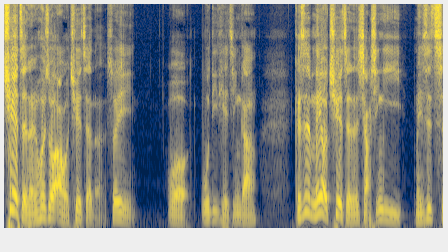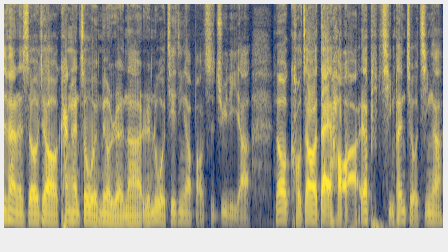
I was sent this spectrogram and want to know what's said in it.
确诊的人会说：“啊，我确诊了，所以我无敌铁金刚。”可是没有确诊的小心翼翼，每次吃饭的时候就要看看周围有没有人啊，人如果接近要保持距离啊，然后口罩要戴好啊，要勤喷酒精啊。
